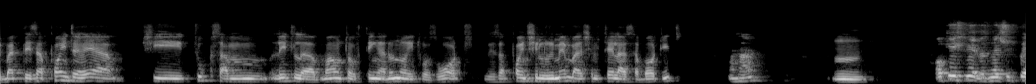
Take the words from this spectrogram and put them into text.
me. But there's a point where she took some little amount of thing. I don't know it was what. There's a point she'll remember. She'll tell us about it. Ага. Mm. Окей, Света, значит, по,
